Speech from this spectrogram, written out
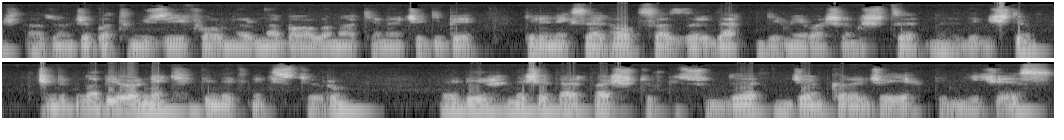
İşte az önce Batı müziği formlarına bağlama, kemençe gibi geleneksel halk sazları da girmeye başlamıştı e, demiştim. Şimdi buna bir örnek dinletmek istiyorum. E, Bir Neşet Ertaş türküsünde Cem Karaca'yı dinleyeceğiz.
